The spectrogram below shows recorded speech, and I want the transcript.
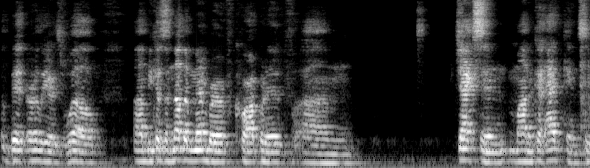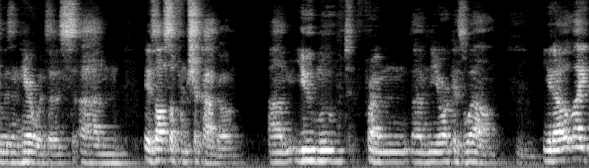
a bit earlier as well, um, because another member of Cooperative um, Jackson, Monica Atkins, who isn't here with us, um, is also from Chicago. Um, you moved from um, New York as well. You know, like,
